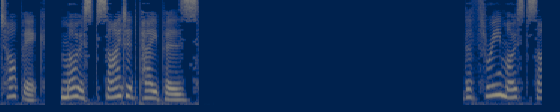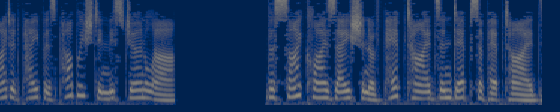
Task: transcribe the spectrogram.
Topic: Most cited papers. The three most cited papers published in this journal are The Cyclization of Peptides and Depsipeptides,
